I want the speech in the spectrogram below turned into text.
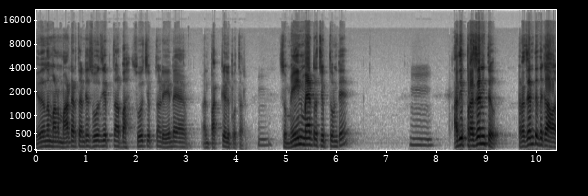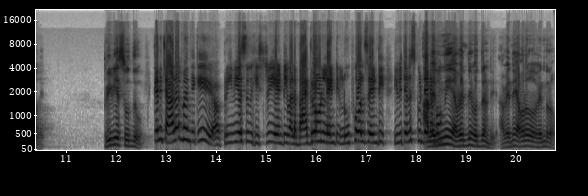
ఏదైనా మనం మాట్లాడుతుంటే సోది చెప్తున్నాడు బా సోది చెప్తున్నాడు ఏంటా అని పక్కకి వెళ్ళిపోతారు. సో మెయిన్ మ్యాటర్ చెప్తుంటే. అది ప్రజెంట్ ప్రజెంట్ది కావాలి ప్రీవియస్ వద్దు. కానీ చాలా మందికి ప్రీవియస్ హిస్టరీ ఏంటి వాళ్ళ బ్యాక్గ్రౌండ్ ఏంటి లూప్ హోల్స్ ఏంటి ఇవి తెలుసుకుంటేనే అవన్నీ అవన్నీ వద్దండి. అవన్నీ ఎవరు వినరు.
